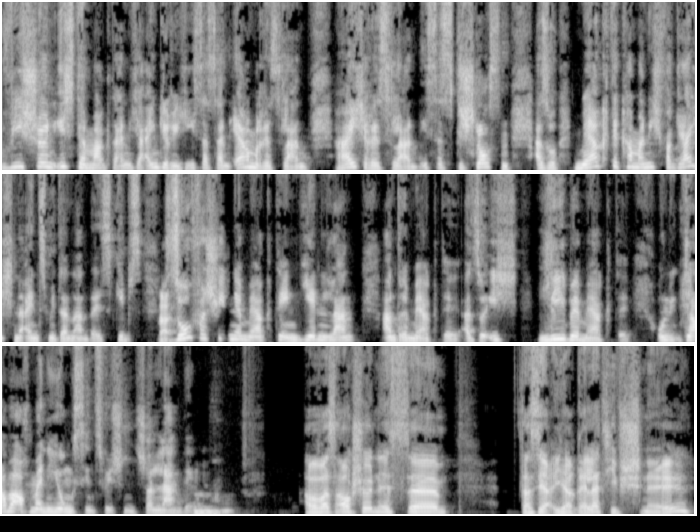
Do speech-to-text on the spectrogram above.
wie schön ist der Markt eigentlich eingerichtet? Ist das ein ärmeres Land, reicheres Land? Ist das geschlossen? Also Märkte kann man nicht vergleichen eins miteinander. Es gibt Nein. so verschiedene Märkte in jedem Land, andere Märkte. Also ich liebe Märkte. Und ich glaube auch meine Jungs inzwischen, schon lange. Mhm. Aber was auch schön ist, äh, dass ihr ja relativ schnell,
